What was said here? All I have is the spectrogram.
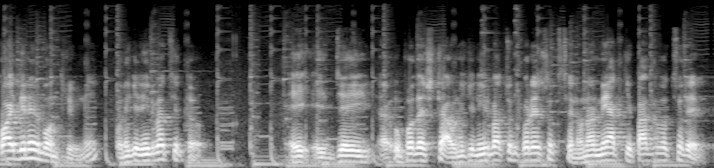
কয়দিনের মন্ত্রী উনি? উনি কি নির্বাচিত? এই যেই আহ, উপদেষ্টা উনি কি নির্বাচন করে এসেছেন? ওনার মেয়াদ কি পাঁচ বছরের?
